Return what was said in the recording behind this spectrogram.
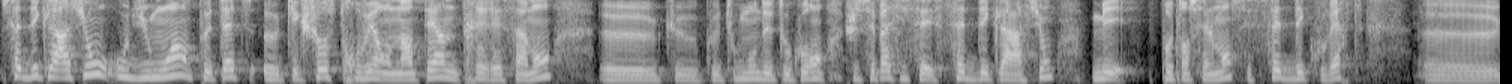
cette déclaration, ou du moins peut-être euh, quelque chose trouvé en interne très récemment, euh, que, tout le monde est au courant. Je ne sais pas si c'est cette déclaration, mais potentiellement c'est cette découverte euh,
